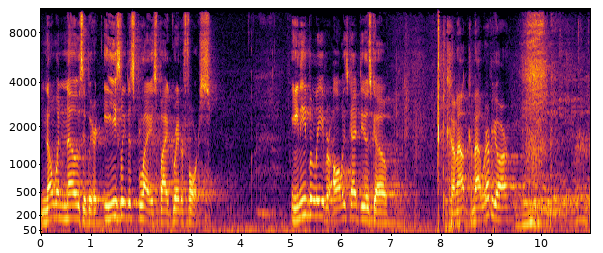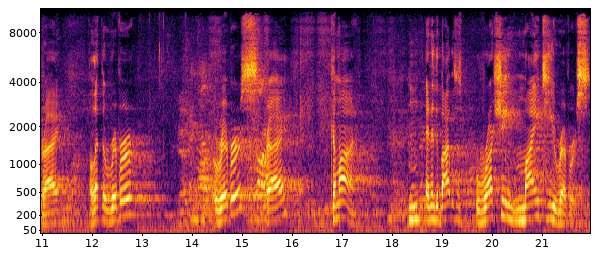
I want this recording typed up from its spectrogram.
No one knows that we are easily displaced by a greater force. Any believer, all he's got to do is go, come out, come out wherever you are. Right? Let the river, rivers, right? Come on. And then the Bible says, rushing mighty rivers.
